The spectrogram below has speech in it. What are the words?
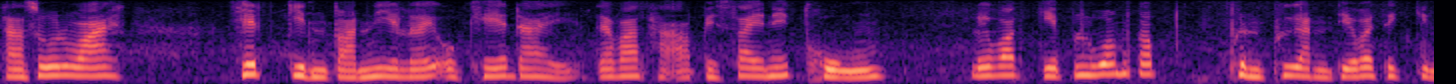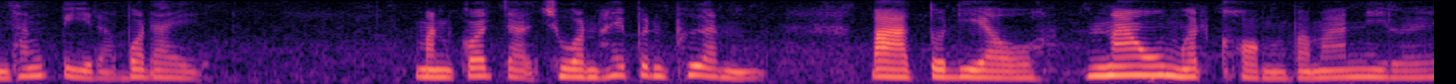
ถ้าสมมติว่าเฮ็ดกินตอนนี้เลยโอเคได้ แต่ว่าถ้าเอาไปใส่ในถุง หรือว่าเก็บร่วมกับเพื่อนๆที่ว่าจะกินทั้งปีนะบ่ได้ มันก็จะชวนให้เพื่อนๆปลาตัวเดียว เน่าเมดของประมาณนี้เลย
